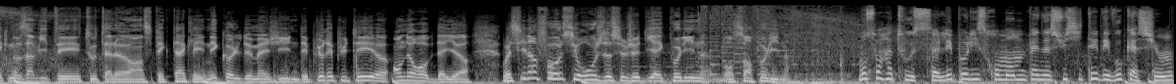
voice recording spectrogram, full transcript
avec nos invités tout à l'heure. Un spectacle et une école de magie, une des plus réputées euh, en Europe d'ailleurs. Voici l'info sur Rouge de ce jeudi avec Pauline. Bonsoir Pauline. Bonsoir à tous. Les polices romandes peinent à susciter des vocations.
